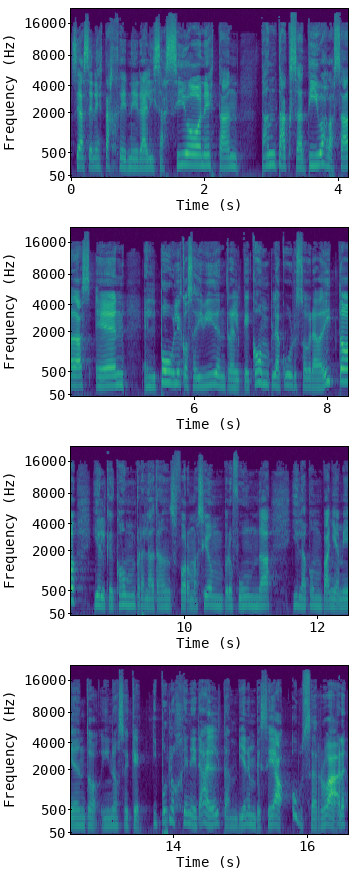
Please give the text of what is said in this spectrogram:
se hacen estas generalizaciones tan, tan taxativas basadas en el público se divide entre el que compra curso grabadito y el que compra la transformación profunda y el acompañamiento y no sé qué. Y por lo general también empecé a observar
